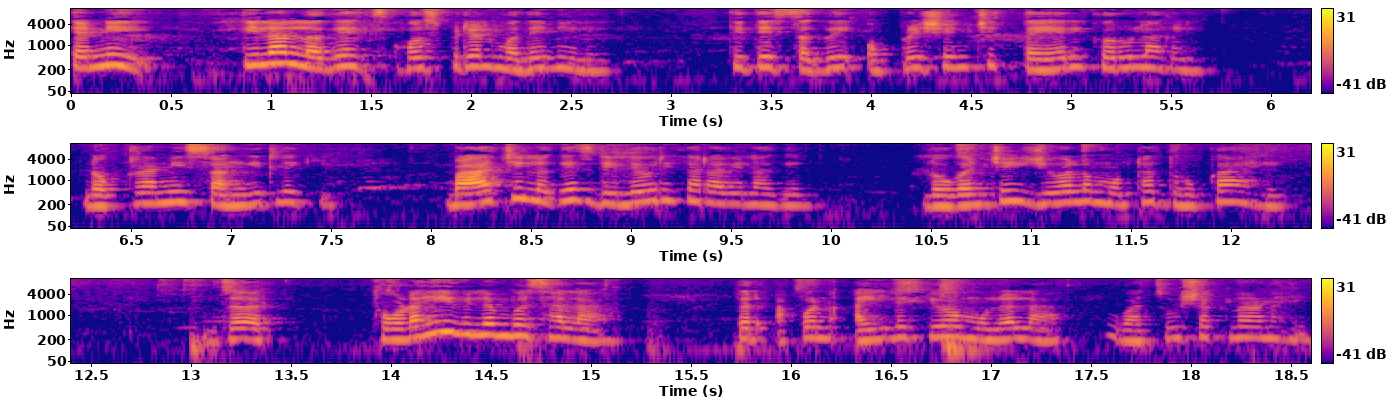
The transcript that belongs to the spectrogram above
त्यांनी तिला लगेच हॉस्पिटलमध्ये नेले. तिथे सगळी ऑपरेशनची तयारी करू लागली. डॉक्टरांनी सांगितले की बाळाची लगेच डिलिव्हरी करावी लागेल. दोघांच्याही जीवाला मोठा धोका आहे. जर थोडाही विलंब झाला तर आपण आईला किंवा मुलाला वाचवू शकणार नाही.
